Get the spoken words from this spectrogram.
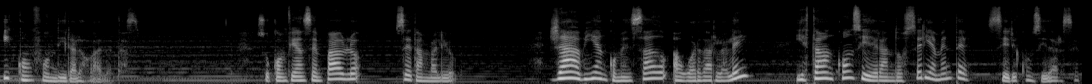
y confundir a los Gálatas. Su confianza en Pablo se tambaleó ya habían comenzado a guardar la ley y estaban considerando seriamente circuncidarse.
